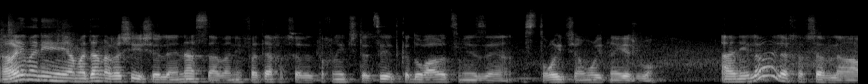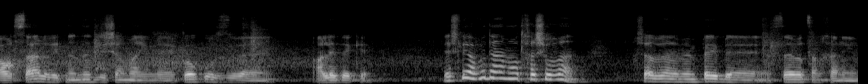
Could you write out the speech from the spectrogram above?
הרי אם אני המדען הראשי של נאסא ואני מפתח עכשיו איזו תוכנית שתוציא את כדור הארץ מאיזה אסטרואיד שאמור להתנגש בו, אני לא אלך עכשיו לערסל ואתנדנד לי שם עם אה, קוקוס ועלי דקל. יש לי עבודה מאוד חשובה. עכשיו אה, מ"פ בסיירת צנחנים,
